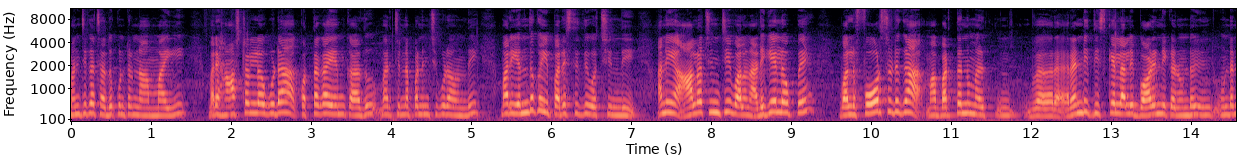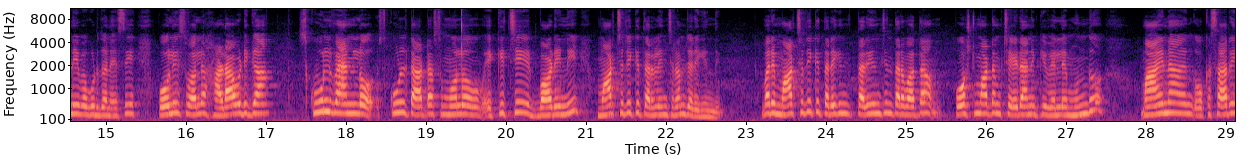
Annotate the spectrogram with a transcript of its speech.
మంచిగా చదువుకుంటున్న అమ్మాయి. మరి హాస్టల్లో కూడా కొత్తగా ఏం కాదు. మరి చిన్నప్పటి నుంచి కూడా ఉంది. మరి ఎందుకు ఈ పరిస్థితి వచ్చింది అని ఆలోచించి వాళ్ళని అడిగేలోపే వాళ్ళు ఫోర్స్డ్గా మా భర్తను మరి రండి తీసుకెళ్ళాలి. బాడీని ఇక్కడ ఉండ ఉండనివ్వకూడదు అనేసి పోలీస్ వాళ్ళు హడావుడిగా స్కూల్ వ్యాన్లో స్కూల్ టాటా సుమోలో ఎక్కించి బాడీని మార్చురీకి తరలించడం జరిగింది. మరి మార్చురీకి తరిగి తరలించిన తర్వాత పోస్ట్ మార్టం చేయడానికి వెళ్ళే ముందు మా ఆయన ఒకసారి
